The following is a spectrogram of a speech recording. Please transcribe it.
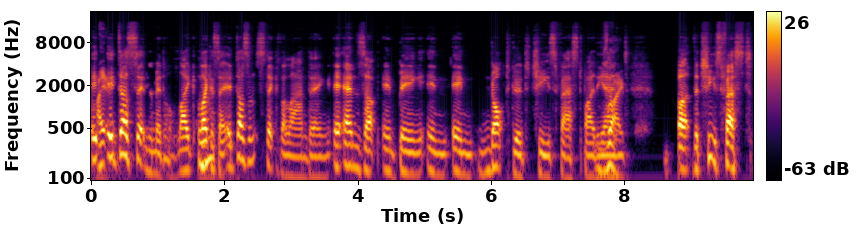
It, I- it does sit in the middle. Like like I Mhm. say, it doesn't stick the landing. It ends up in being in in not good cheese fest by the end. Right. But the cheese fest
